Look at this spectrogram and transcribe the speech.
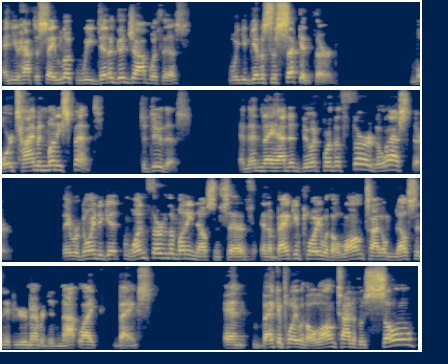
and you have to say, look, we did a good job with this. Will you give us the second third? More time and money spent to do this. And then they had to do it for the third, the last third. They were going to get one third of the money, Nelson says, and a bank employee with a long title. Nelson, if you remember, did not like banks. And bank employee with a long title whose sole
